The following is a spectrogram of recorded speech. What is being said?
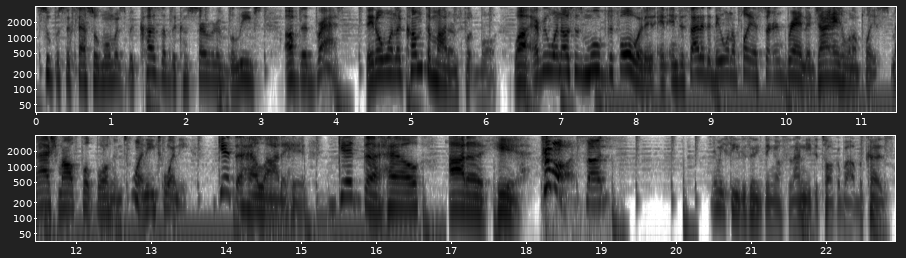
super successful moments because of the conservative beliefs of the brass. They don't want to come to modern football while everyone else has moved forward and, and, and decided that they want to play a certain brand. The Giants want to play smash mouth football in 2020. Get the hell out of here. Get the hell out of here. Come on, son. Let me see if there's anything else that I need to talk about because,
